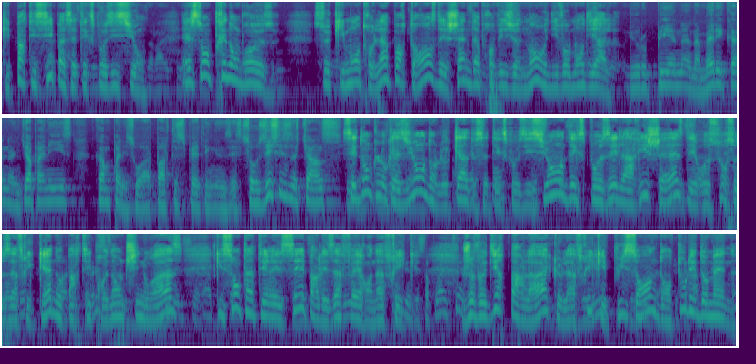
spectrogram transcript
qui participent à cette exposition. Elles sont très nombreuses ce qui montre l'importance des chaînes d'approvisionnement au niveau mondial. C'est donc l'occasion, dans le cadre de cette exposition, d'exposer la richesse des ressources africaines aux parties prenantes chinoises qui sont intéressées par les affaires en Afrique. Je veux dire par là que l'Afrique est puissante dans tous les domaines,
